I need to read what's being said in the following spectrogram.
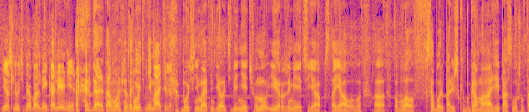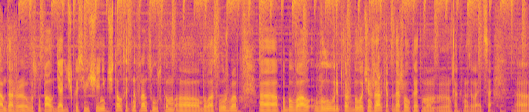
Если у тебя больные колени, Да, там, в общем-то, будь не- внимателен. Будь внимательен, делать тебе нечего. Ну и, разумеется, я постоял, в- э, побывал в соборе Парижской Богоматери, послушал, там даже выступал дядечка-священник, читал, кстати, на французском э, была служба. Э, побывал в Лувре, потому что было очень жарко, я подошел к этому, как называется, э,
